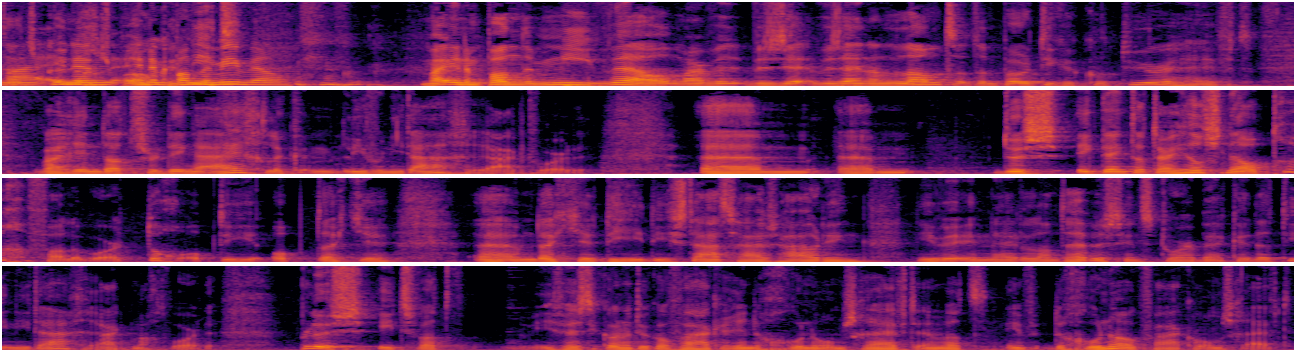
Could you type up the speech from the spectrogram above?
Maar in een, in een pandemie niet. wel. Maar in een pandemie wel, maar we, we, we zijn een land dat een politieke cultuur heeft. waarin dat soort dingen eigenlijk liever niet aangeraakt worden. Ehm, dus ik denk dat daar heel snel op teruggevallen wordt. Toch op, die, op dat je, ehm, dat je die, die staatshuishouding die we in Nederland hebben sinds Thorbecke, dat die niet aangeraakt mag worden. Plus iets wat Investico natuurlijk al vaker in de Groene omschrijft en wat de Groene ook vaker omschrijft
